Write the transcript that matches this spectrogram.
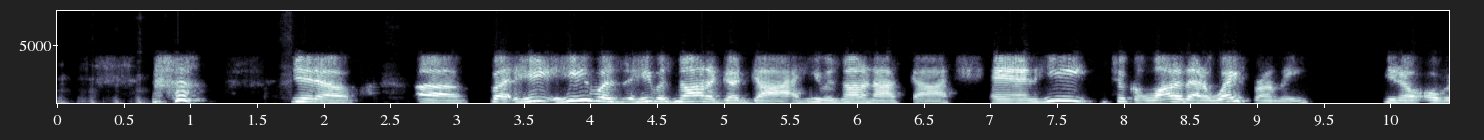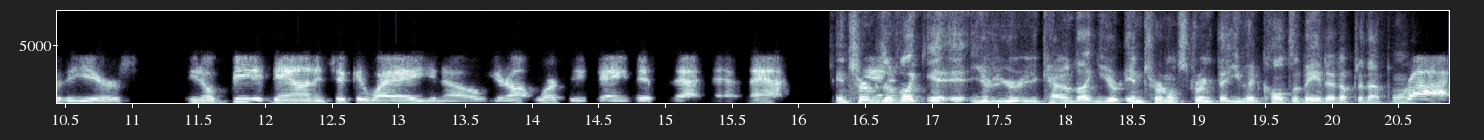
you know. Uh, but he he was he was not a good guy. He was not a nice guy, and he took a lot of that away from me. You know, over the years, you know, beat it down and took it away. You know, you're not worth anything. This and that and that and that. In terms Yeah. of like it, it, your, your kind of like your internal strength that you had cultivated up to that point. Right,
